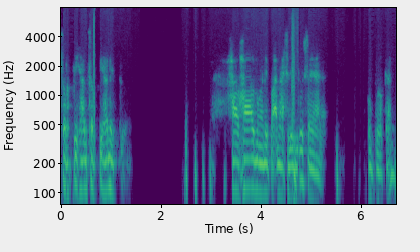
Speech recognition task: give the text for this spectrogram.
serpihan-serpihan itu. Hal-hal mengenai Pak Nasir itu saya kumpulkan.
